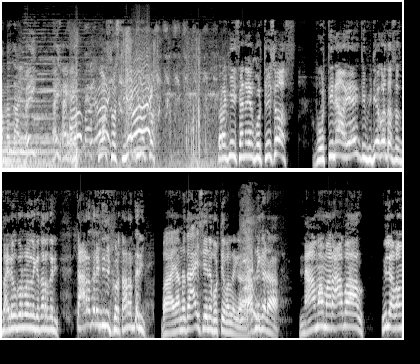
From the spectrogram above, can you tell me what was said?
আমরা যাই। এই এই হাই হাই এই করছস? তোরা কি চ্যানেলে ভর্তি হইছস ভর্তি না হয়ে তুই ভিডিও করতেছস ভাইরাল করবার লাগে তাড়াতাড়ি। তাড়াতাড়ি ডিলিট কর তাড়াতাড়ি। ভাই আমরা তো আইসি এনে ভর্তি হবার লাগে। আপনি কেডা? নাম আমার আবাল। তুই লালাম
